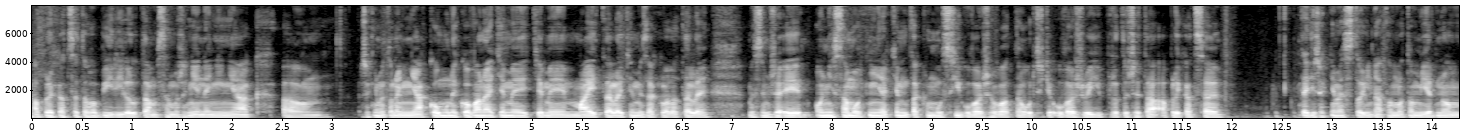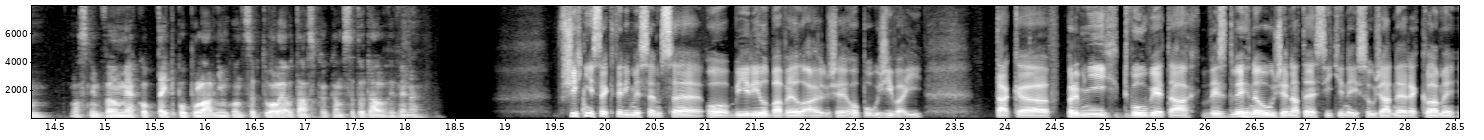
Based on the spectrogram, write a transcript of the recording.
aplikace toho b tam samozřejmě není nějak um, řekněme, to není nějak komunikované těmi, těmi majiteli, těmi zakladateli. Myslím, že i oni samotní nad tím tak musí uvažovat, nebo určitě uvažují, protože ta aplikace teď řekněme stojí na tom jednom vlastně velmi jako teď populárním konceptu, ale je otázka, kam se to dál vyvine. Všichni, se kterými jsem se o BeReal bavil a že ho používají, tak eh, v prvních dvou větách vyzdvihnou, že na té síti nejsou žádné reklamy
